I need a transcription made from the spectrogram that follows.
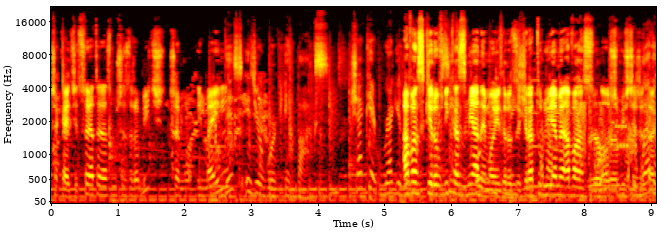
Czekajcie, co ja teraz muszę zrobić? Czemu e-mail? Awans kierownika zmiany, moi drodzy. Gratulujemy awansu. No oczywiście, że tak.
